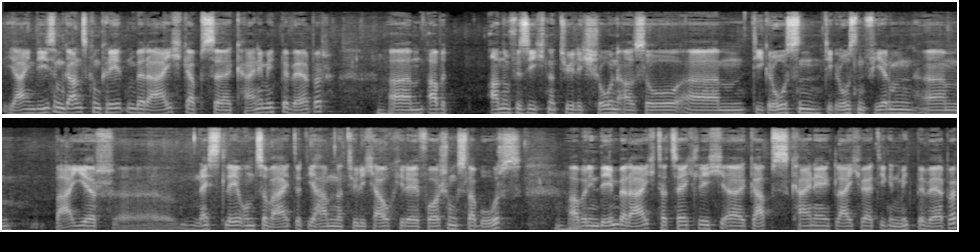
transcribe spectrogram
Ja, in diesem ganz konkreten Bereich gab es äh, keine Mitbewerber, mhm. ähm, aber an und für sich natürlich schon. Also ähm, die großen, die großen Firmen, ähm, Bayer, äh, Nestle und so weiter, die haben natürlich auch ihre Forschungslabors. Mhm. Aber in dem Bereich tatsächlich äh, gab es keine gleichwertigen Mitbewerber.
